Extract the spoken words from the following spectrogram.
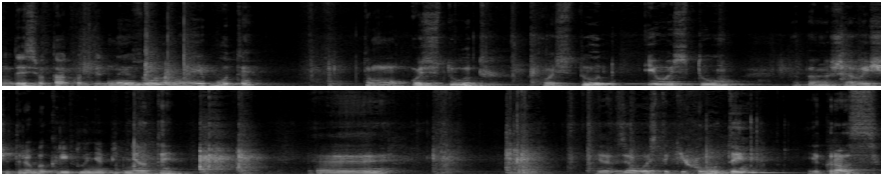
Десь отак от віднизу вона має бути. Тому ось тут, ось тут і ось тут. Напевно, ще вище треба кріплення підняти. Е, я взяв ось такі хомути. Якраз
